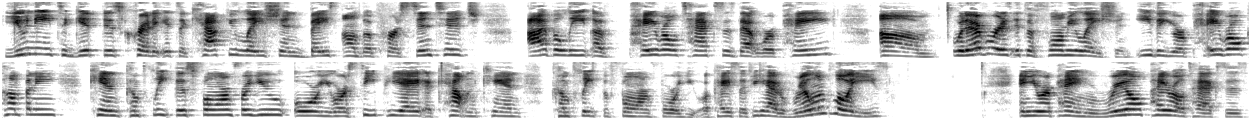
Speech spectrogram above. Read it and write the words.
You need to get this credit. It's a calculation based on the percentage, I believe, of payroll taxes that were paid. Um, whatever it is, it's a formulation. Either your payroll company can complete this form for you or your CPA accountant can complete the form for you. Okay, so if you had real employees, and you are paying real payroll taxes,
